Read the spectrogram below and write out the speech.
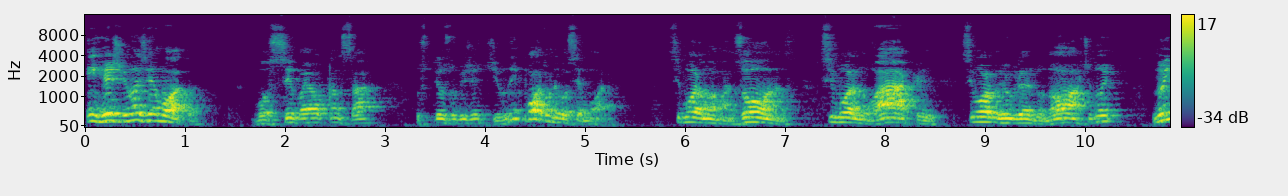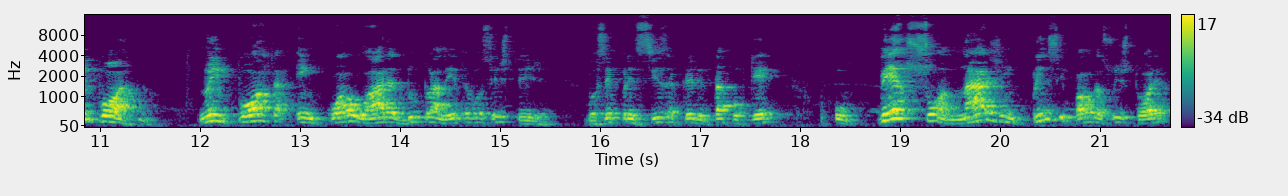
em regiões remotas, você vai alcançar os teus objetivos. Não importa onde você mora. Se mora no Amazonas, se mora no Acre, se mora no Rio Grande do Norte, não, não importa. Não importa em qual área do planeta você esteja. Você precisa acreditar porque o personagem principal da sua história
